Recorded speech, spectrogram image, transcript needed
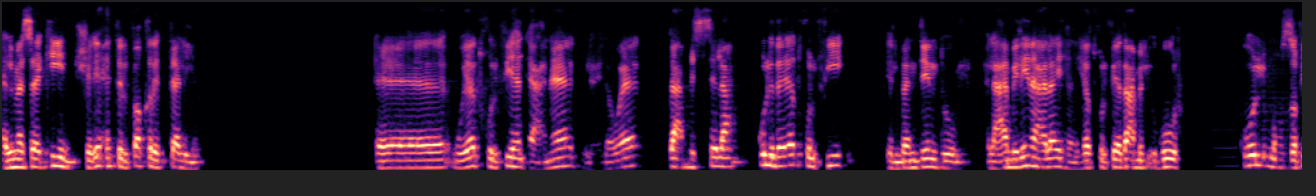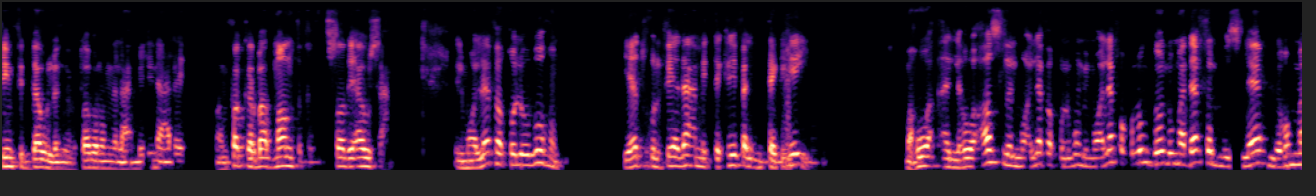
المساكين شريحة الفقر التالية. آه ويدخل فيها الإعانات والعلاوات. دعم السلع كل ده يدخل فيه البندين دول العاملين عليها يدخل فيها دعم الأجور. كل الموظفين في الدولة يعتبروا من العاملين عليها. ونفكر بقى بمنطق اقتصادي أوسع. المؤلفة قلوبهم يدخل فيها دعم التكلفة الإنتاجية. ما هو اللي هو أصل المؤلفة قلوبهم المؤلفة قلوبهم دول هم داخل الإسلام اللي هم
